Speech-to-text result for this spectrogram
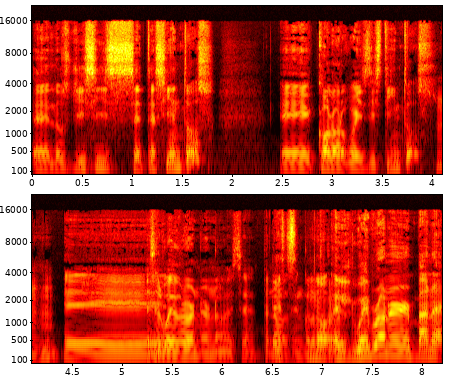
eh, los Yeezys 700. Eh, colorways distintos. Eh, Es el Wave Runner, ¿no? Pero no, es- es en no, color. el Wave Runner van a,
